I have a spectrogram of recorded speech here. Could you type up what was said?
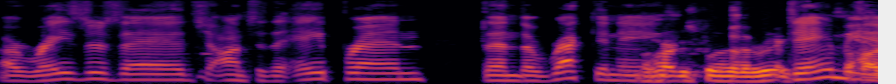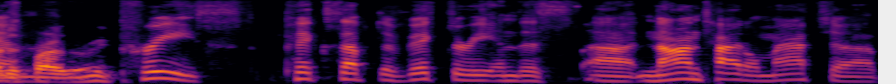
a Razor's Edge onto the apron, then the The Reckoning. hardest part of the ring. Damian the hardest part of the ring. Priest picks up the victory in this uh, non-title matchup.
